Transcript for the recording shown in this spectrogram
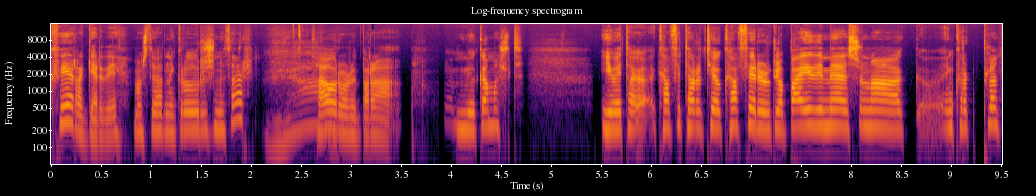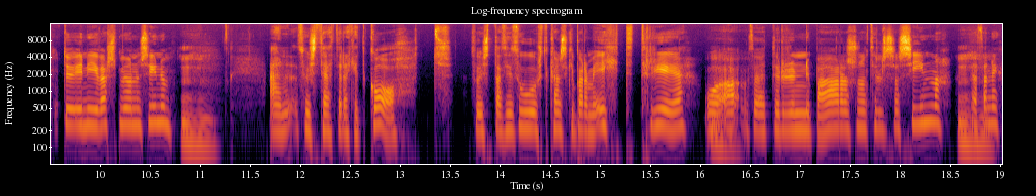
hveragerði mannstu hérna í gróðurúsinu þar Já. það var orðið bara mjög gamalt ég veit að kaffitára og kaffi eru bæði með svona einhverja plöntu inn í versmiðunum sínum Mm -hmm. En þú veist, þetta er ekkert gott þú veist, að því þú ert kannski bara með eitt tré og Mm. að, þetta er runni bara svona til þess að sína eða þannig.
